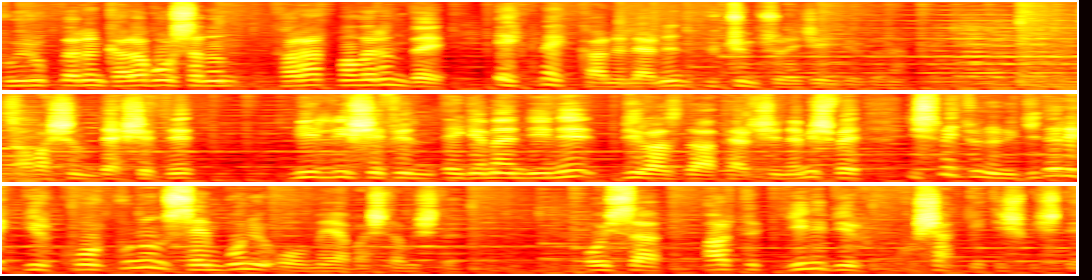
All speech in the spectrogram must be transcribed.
kuyrukların, kara borsanın, karartmaların ve ekmek karnelerinin hüküm süreceği bir dönem. Savaşın dehşeti milli şefin egemenliğini biraz daha perçinlemiş ve İsmet İnönü giderek bir korkunun sembolü olmaya başlamıştı. Oysa artık yeni bir kuşak yetişmişti.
